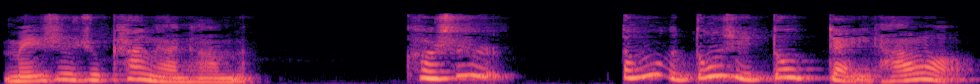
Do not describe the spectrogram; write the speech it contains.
没事去看看他们。可是等我东西都给他了，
